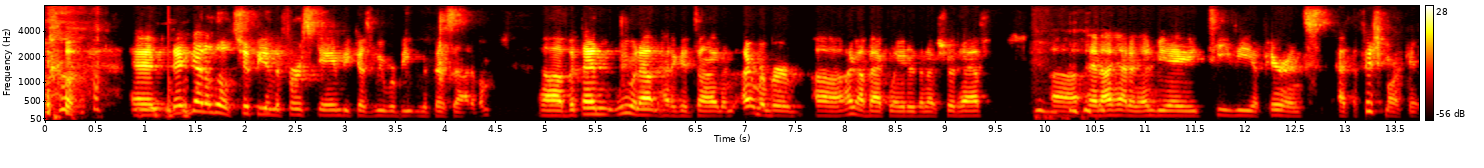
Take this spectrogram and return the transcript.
and they got a little chippy in the first game because we were beating the piss out of them. Uh, but then we went out and had a good time. And I remember uh, I got back later than I should have. Uh, and I had an NBA TV appearance at the fish market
